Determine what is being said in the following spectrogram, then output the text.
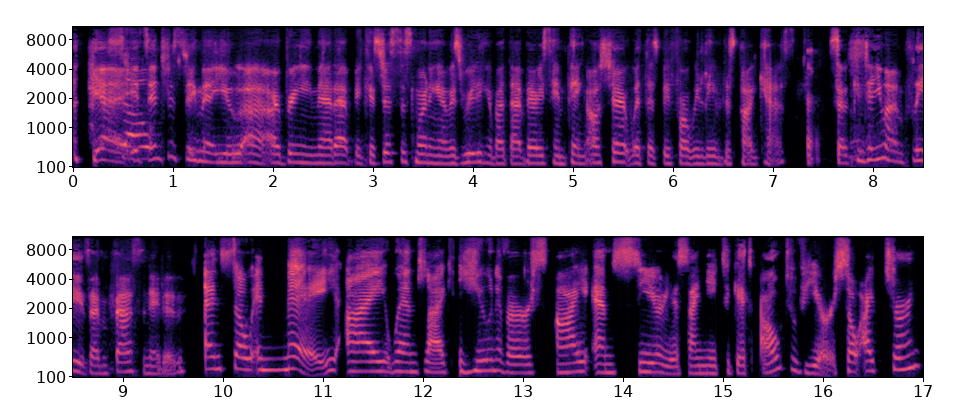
yeah, so, it's interesting that you uh, are bringing that up because just this morning I was reading about that very same thing. I'll share it with us before we leave this podcast. So continue on, please. I'm fascinated. And so in May, I went like, universe, I am serious. I need to get out of here. So I turned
